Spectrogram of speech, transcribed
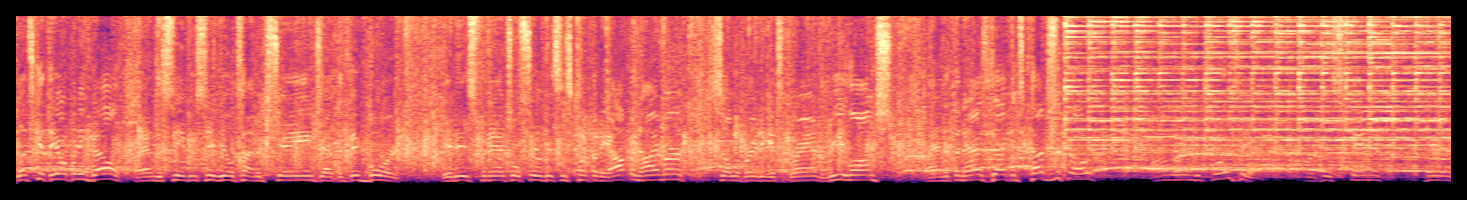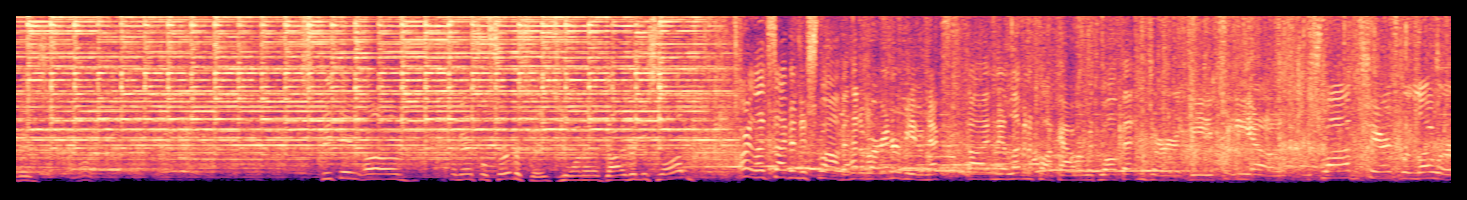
Let's get the opening bell and the CNBC Real Time Exchange at the big board. It is financial services company Oppenheimer celebrating its brand relaunch. And at the NASDAQ, it's PepsiCo honoring the closing of Hispanic Heritage Month. Speaking of financial services, you want to dive into Schwab? All right, let's dive into Schwab ahead of our interview next uh, in the 11 o'clock hour with Walt Bettinger, the CEO. Schwab shares were lower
